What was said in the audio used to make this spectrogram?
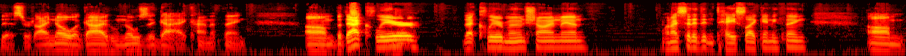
this, or I know a guy who knows a guy, kind of thing. Um, but that clear, that clear moonshine, man. When I said it didn't taste like anything, um,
